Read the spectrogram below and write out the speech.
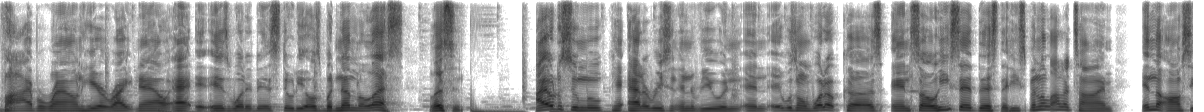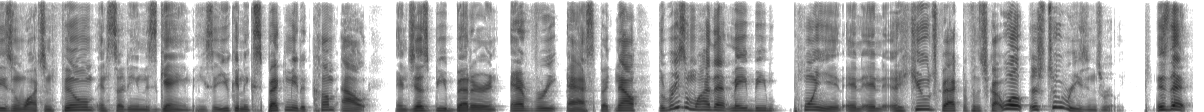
vibe around here right now at It Is What It Is Studios. But nonetheless, listen, Ayo Dosunmu had a recent interview and, and it was on What Up Cuz. And so he said this that he spent a lot of time in the offseason watching film and studying this game. He said, You can expect me to come out and just be better in every aspect. Now, the reason why that may be poignant and, and a huge factor for the Chicago, well, there's two reasons really. Is that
